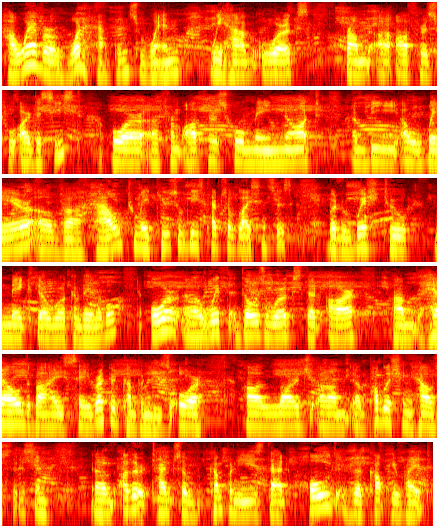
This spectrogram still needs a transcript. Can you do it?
However, what happens when we have works from uh, authors who are deceased or uh, from authors who may not uh, be aware of uh, how to make use of these types of licenses but wish to make their work available? Or uh, with those works that are um, held by say record companies or uh, large um, publishing houses and um, other types of companies that hold the copyright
